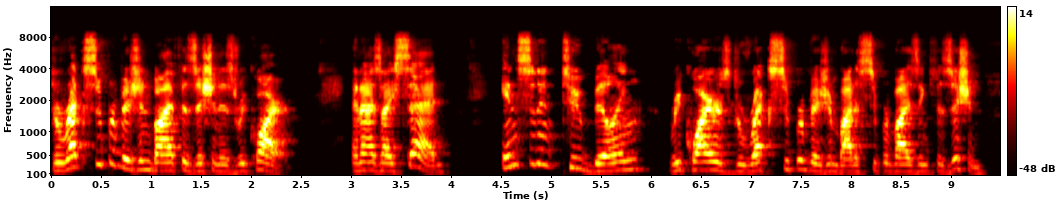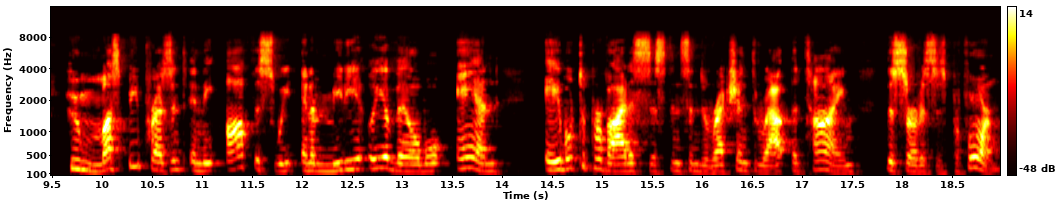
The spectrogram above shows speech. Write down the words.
direct supervision by a physician is required. And as I said, incident to billing requires direct supervision by the supervising physician who must be present in the office suite and immediately available and able to provide assistance and direction throughout the time the service is performed.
